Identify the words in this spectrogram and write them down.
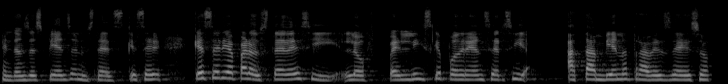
Entonces piensen ustedes, ¿qué, ¿qué, sería para ustedes y lo feliz que podrían ser si también a través de eso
